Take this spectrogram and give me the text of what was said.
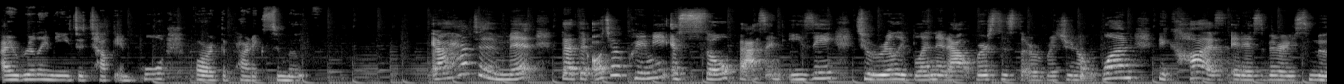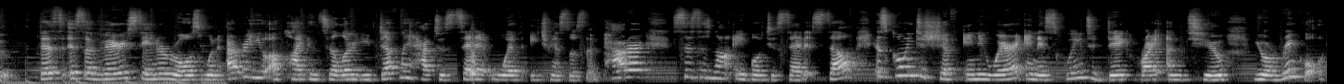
I really need to tuck and pull for the products to move. And I have to admit that the Ultra Creamy is so fast and easy to really blend it out versus the original one because it is very smooth. This is a very standard rules. Whenever you apply concealer, you definitely have to set it with a translucent powder. Since it's not able to set itself, it's going to shift anywhere and it's going to dig right onto your wrinkle.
